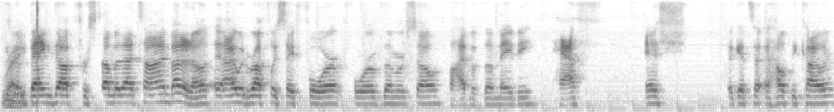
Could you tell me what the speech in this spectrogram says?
He's right. been banged up for some of that time. But I don't know. I would roughly say four, four of them or so, five of them maybe, half ish against a, healthy Kyler.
